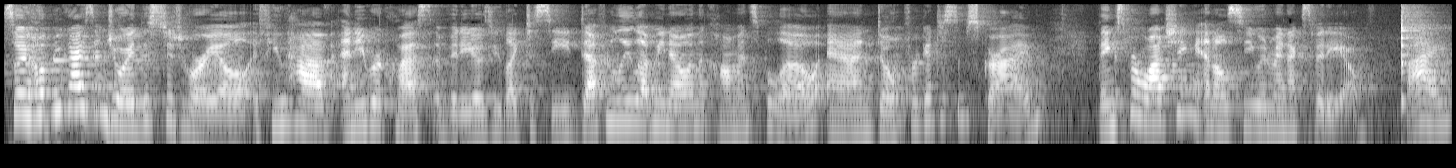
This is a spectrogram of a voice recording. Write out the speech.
So I hope you guys enjoyed this tutorial. If you have any requests of videos you'd like to see, definitely let me know in the comments below and don't forget to subscribe. Thanks for watching and I'll see you in my next video. Bye.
